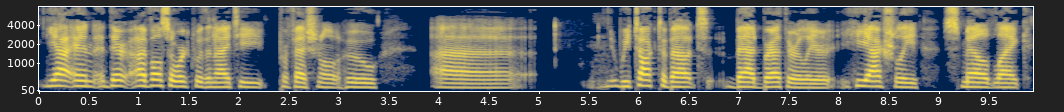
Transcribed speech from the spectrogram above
Yeah, and there I've also worked with an IT professional who uh we talked about bad breath earlier. He actually smelled like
